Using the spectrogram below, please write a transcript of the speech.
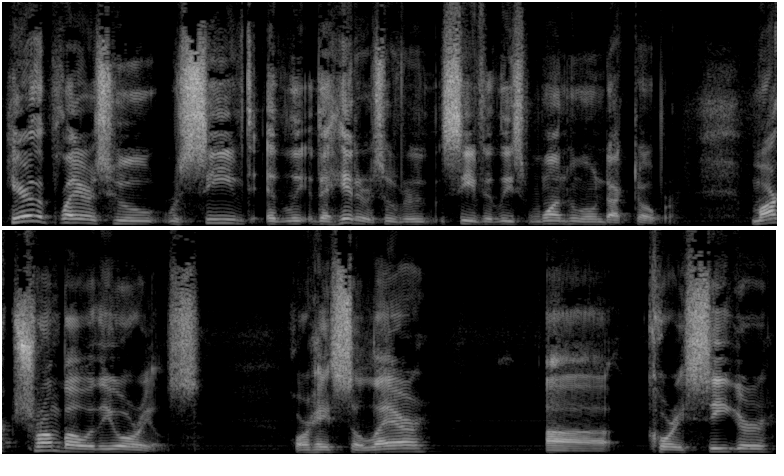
Here are the players who received le- the hitters who received at least one who owned October. Mark Trumbo of the Orioles, Jorge Soler, uh, Corey Seager.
